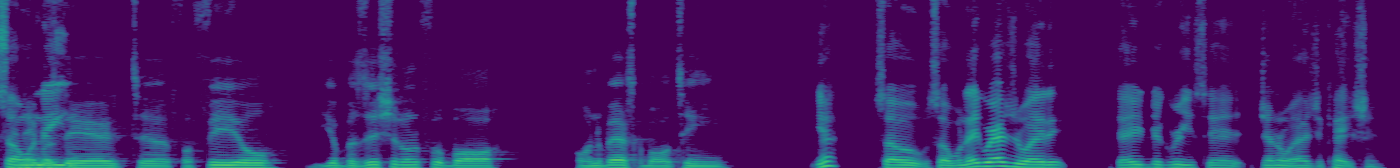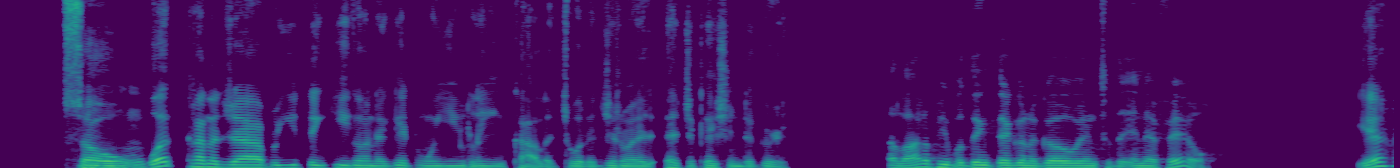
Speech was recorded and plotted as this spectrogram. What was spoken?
So and when they they there to fulfill your position on the football, on the basketball team. Yeah. So so when they graduated, their degree said general education. So Mhm. what kind of job are you think you're gonna get when you leave college with a general ed- education degree? A lot of people think they're going to go into the NFL, Yeah.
